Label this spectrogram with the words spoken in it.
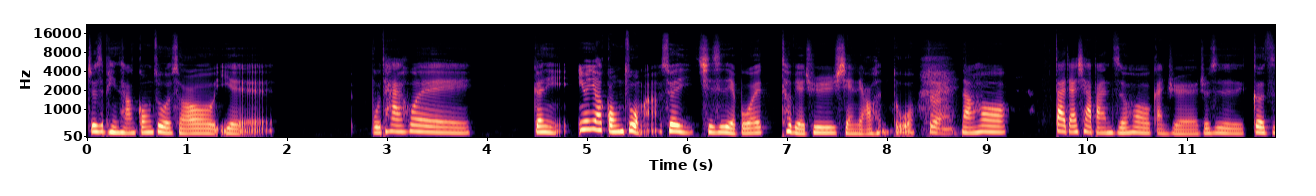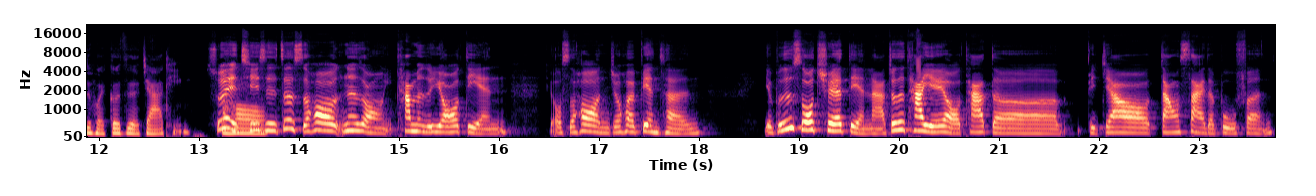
就是平常工作的时候也不太会跟你，因为要工作嘛，所以其实也不会特别去闲聊很多。对，然后大家下班之后，感觉就是各自回各自的家庭。所以其实这时候那种他们的优点，有时候你就会变成，也不是说缺点啦，就是他也有他的比较 downside 的部分。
